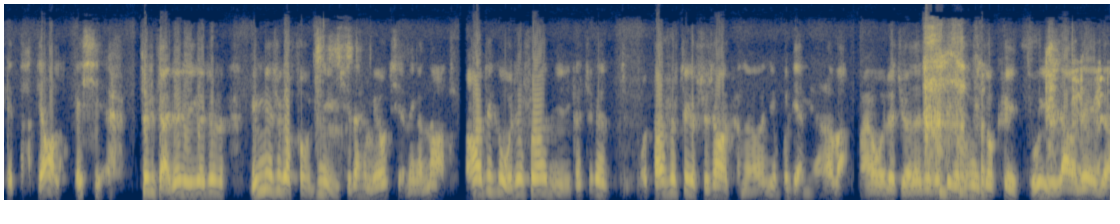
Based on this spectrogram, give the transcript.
给打掉了，没写，就是改变了一个就是明明是个否定的语气，但是没有写那个 not，然后这个我就说你这这个，我当时这个学校可能也不点名了吧，反正我就觉得这个这个东西都可以足以让这个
